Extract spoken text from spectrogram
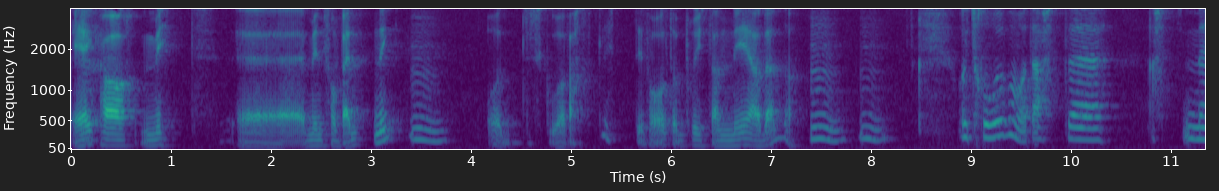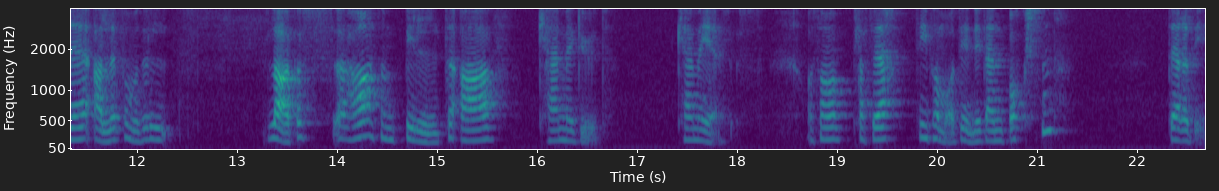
Jeg har mitt uh, Min forventning. Mm. Og det skulle ha vært litt i forhold til å bryte ned den, da. Mm. Og jeg tror jo på en måte at, eh, at vi alle på en måte lager oss, har et sånt bilde av hvem er Gud, hvem er Jesus. Og så har vi plassert de på en måte inni den boksen. Der er de.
